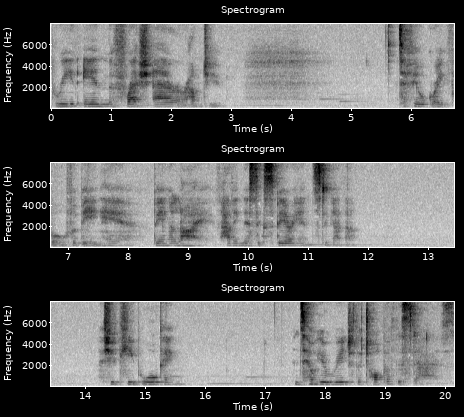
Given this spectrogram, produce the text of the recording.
breathe in the fresh air around you. To feel grateful for being here, being alive, having this experience together. As you keep walking until you reach the top of the stairs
